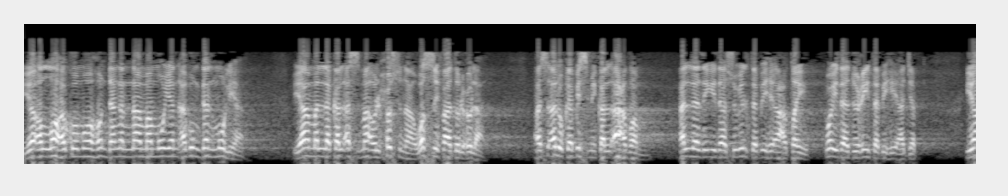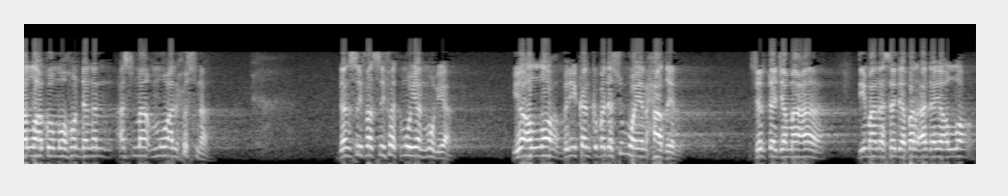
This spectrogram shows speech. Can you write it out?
Ya Allah aku mohon dengan namamu yang agung dan mulia. Ya man lakal asma'ul husna was sifatul ula. As'aluka bismikal a'zam. Alladhi idha su'ilta bihi a'taib. Wa idha du'ita bihi ajab. Ya Allah aku mohon dengan asma'mu al-husna. Dan sifat-sifatmu yang mulia. Ya Allah berikan kepada semua yang hadir. Serta jamaah di mana saja berada ya Allah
